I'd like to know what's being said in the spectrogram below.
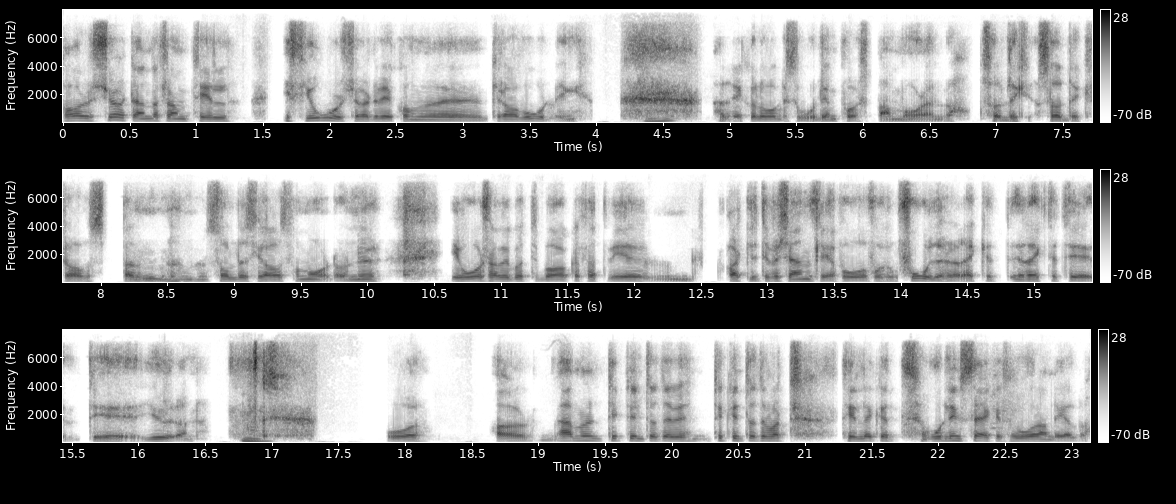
har kört ända fram till i fjol körde vi kom, kravodling. Mm. Hade ekologisk odling på spannmålen då. Sålde, sålde krav, såldes kravspannmål då. Nu, I år så har vi gått tillbaka för att vi varit lite för känsliga på att få foder som räckte, räckte till, till djuren. Mm. Och ja, men tyckte inte att det, tyckte inte att det var tillräckligt odlingssäkert för våran del då.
